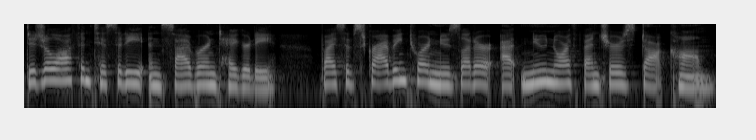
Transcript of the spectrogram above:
digital authenticity, and cyber integrity by subscribing to our newsletter at newnorthventures.com.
